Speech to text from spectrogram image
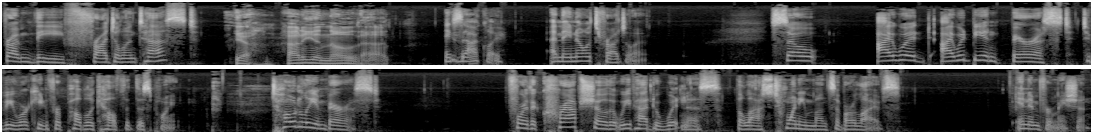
From the fraudulent test? yeah. How do you know that? Exactly. And they know it's fraudulent. So I would I would be embarrassed to be working for public health at this point. Totally embarrassed for the crap show that we've had to witness the last 20 months of our lives in information.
